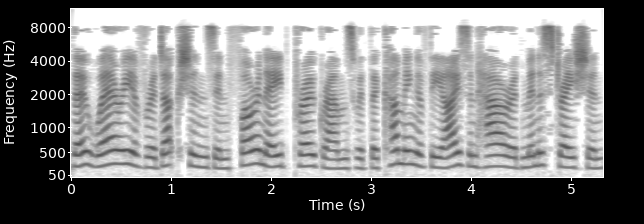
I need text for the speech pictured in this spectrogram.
Though wary of reductions in foreign aid programs with the coming of the Eisenhower administration,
